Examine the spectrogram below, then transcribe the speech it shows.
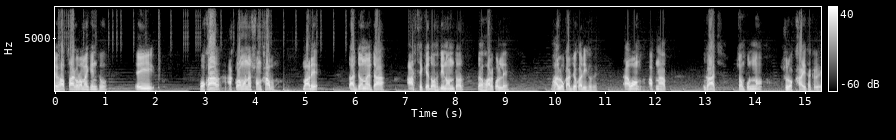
এই ভ্যাবসা গরমে কিন্তু এই পোকার আক্রমণের সংখ্যা বাড়ে। তার জন্য এটা আট থেকে দশ দিন অন্তর ব্যবহার করলে ভালো কার্যকারী হবে এবং আপনার গাছ সম্পূর্ণ সুরক্ষায় থাকবে।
